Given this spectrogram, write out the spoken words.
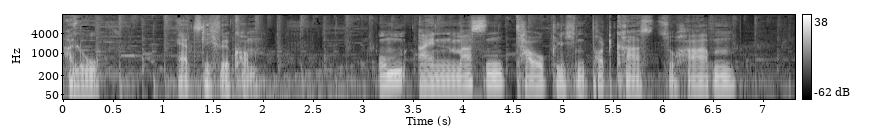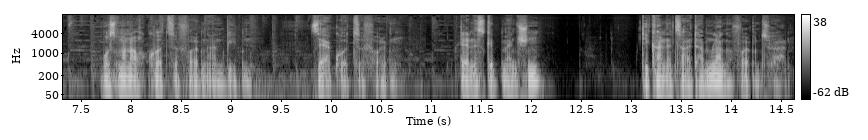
Hallo, herzlich willkommen. Um einen massentauglichen Podcast zu haben, muss man auch kurze Folgen anbieten. Sehr kurze Folgen. Denn es gibt Menschen, die keine Zeit haben, lange Folgen zu hören.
